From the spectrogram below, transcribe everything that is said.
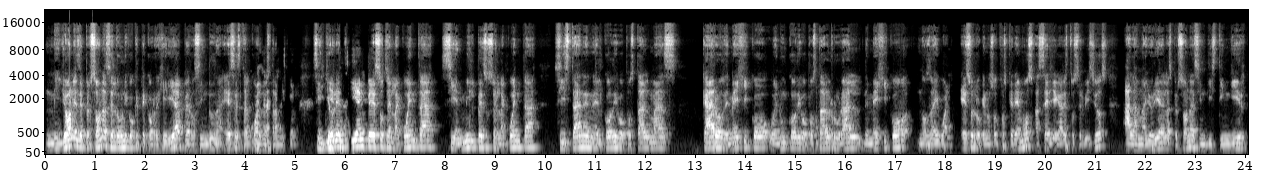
millones de personas es lo único que te corregiría, pero sin duda, esa es tal cual nuestra misión. Si tienen 100 pesos en la cuenta, 100 mil pesos en la cuenta, si están en el código postal más caro de México o en un código postal rural de México, nos da igual. Eso es lo que nosotros queremos, hacer llegar estos servicios a la mayoría de las personas sin distinguir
